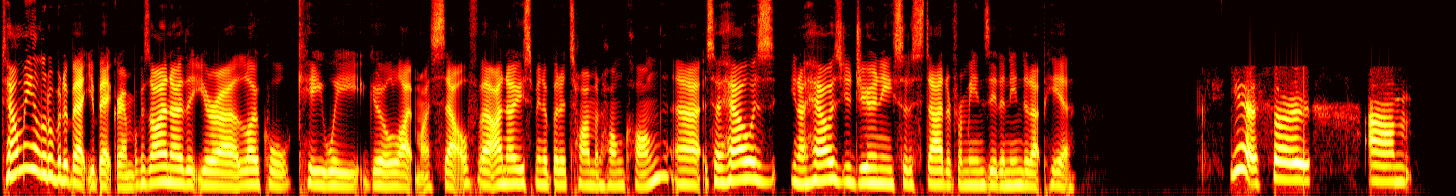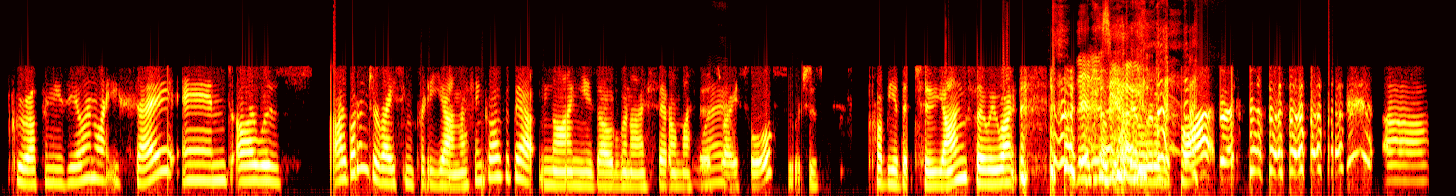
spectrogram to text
tell me a little bit about your background because I know that you're a local Kiwi girl like myself. Uh, I know you spent a bit of time in Hong Kong. Uh, so how is you know how has your journey sort of started from NZ and ended up here? Yeah, so um, grew up in New Zealand, like you say, and I was I got into racing pretty young. I think I was about nine years old when I sat on my first Wow. racehorse, which is probably a bit too young, so we won't That is get a little bit quiet. um,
